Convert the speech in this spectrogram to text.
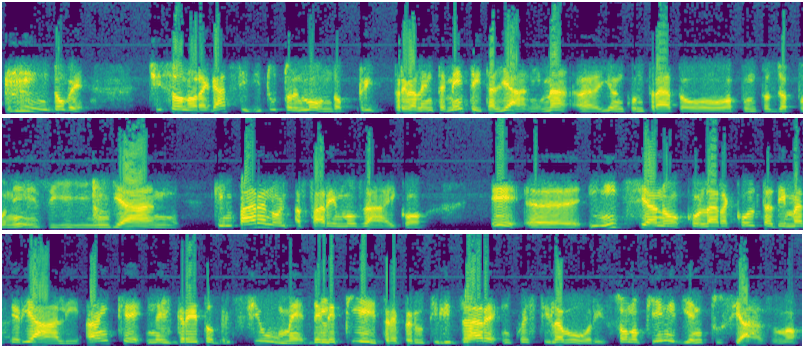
dove ci sono ragazzi di tutto il mondo, pre- prevalentemente italiani, ma eh, io ho incontrato appunto giapponesi, indiani, che imparano a fare il mosaico e eh, iniziano con la raccolta dei materiali anche nel greto del fiume, delle pietre per utilizzare in questi lavori, sono pieni di entusiasmo,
